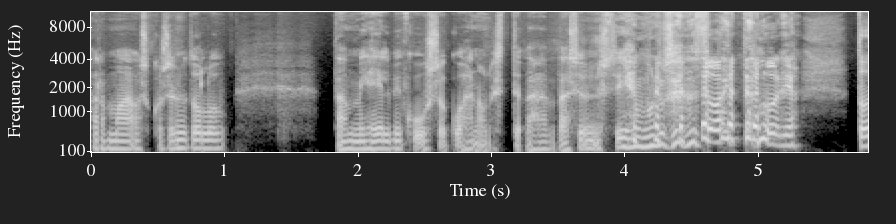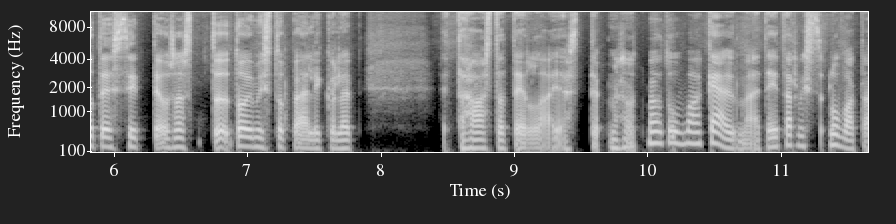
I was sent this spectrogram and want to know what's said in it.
varmaan, olisiko se nyt ollut tammi-helmikuussa, kun hän oli sitten vähän väsynyt siihen mun soitteluun ja totesi sitten osasto, toimistopäällikölle, että, että haastatellaan. Ja sitten mä sanoin, että mä tuun vaan käymään, että ei tarvitse luvata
